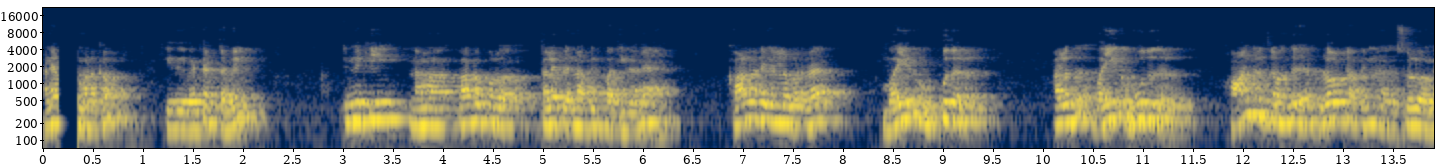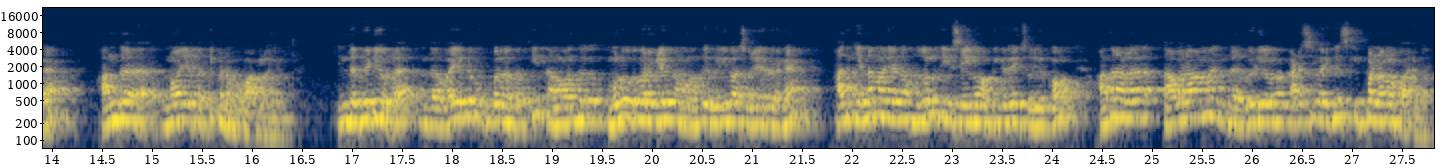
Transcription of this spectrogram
அனைவருக்கும் வணக்கம். இது வெட்டக் தமிழ். இன்னைக்கு நம்ம பார்க்க போகிற தலைப்பு என்ன அப்படின்னு பார்த்தீங்கன்னா கால்நடைகளில் வர்ற வயிறு உப்புதல் அல்லது வயிறு ஊதுதல். ஆங்கிலத்தில் வந்து ப்ளோட் அப்படின்னு சொல்லுவாங்க. அந்த நோயை பற்றி இப்போ நம்ம பார்க்கலாங்க. இந்த வீடியோவில் இந்த வயிறு உப்புறதை பற்றி நம்ம வந்து முழு விவரங்களையும் நம்ம வந்து விரிவாக சொல்லியிருக்கிறோங்க. அதுக்கு என்ன மாதிரியான முதலுதவி செய்யணும் அப்படிங்கிறதையும் சொல்லியிருக்கோம். அதனால் தவறாமல் இந்த வீடியோவை கடைசி வரைக்கும் ஸ்கிப் பண்ணாமல் பாருங்கள்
